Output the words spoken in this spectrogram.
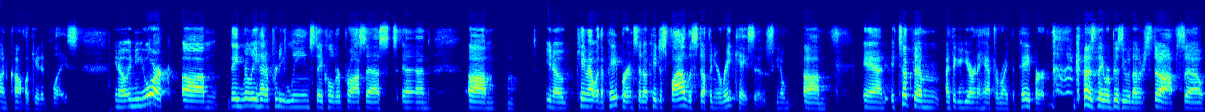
uncomplicated place. You know, in New York, um, they really had a pretty lean stakeholder process and, um, you know, came out with a paper and said, okay, just file this stuff in your rate cases. You know, um, and it took them, I think, a year and a half to write the paper because they were busy with other stuff. So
